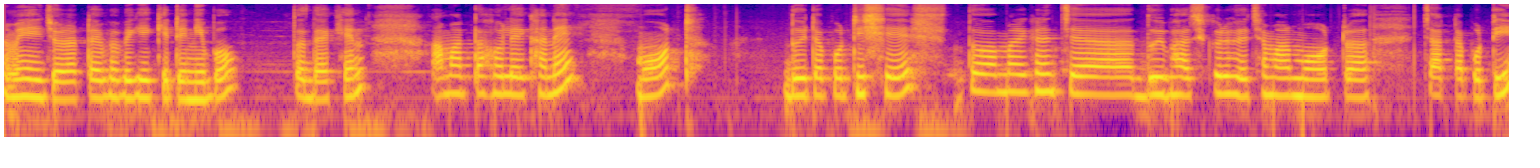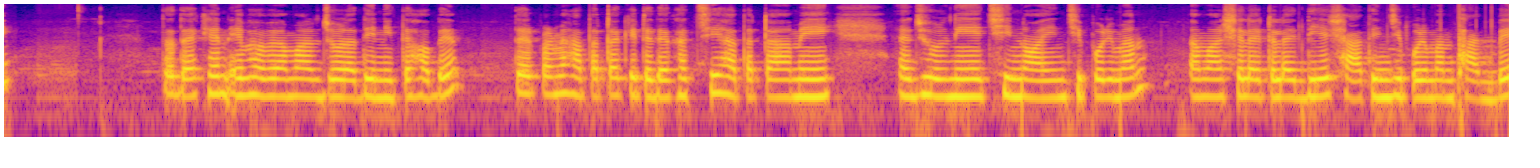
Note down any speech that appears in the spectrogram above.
আমি এই জোড়াটা এভাবে গিয়ে কেটে নিব। তো দেখেন, আমার তাহলে এখানে মোট দুইটা পটি শেষ। তো আমার এখানে দুই ভাঁজ করে হয়েছে আমার মোট চারটা পটি। তো দেখেন, এভাবে আমার জোড়া দিয়ে নিতে হবে। তো এরপর আমি হাতাটা কেটে দেখাচ্ছি। হাতাটা আমি ঝুল নিয়েছি নয় ইঞ্চি পরিমাণ। আমার সেলাই টেলাই দিয়ে সাত ইঞ্চি পরিমাণ থাকবে।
